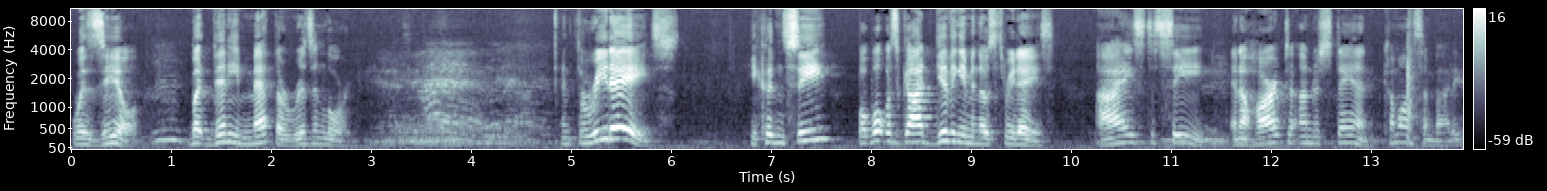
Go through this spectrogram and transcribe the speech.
with zeal. Mm. But then he met the risen Lord. In three days, he couldn't see, but what was God giving him in those three days? Eyes to see and a heart to understand. Come on, somebody.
